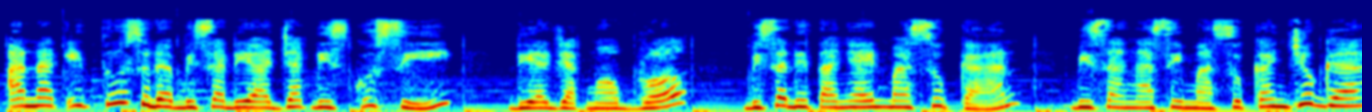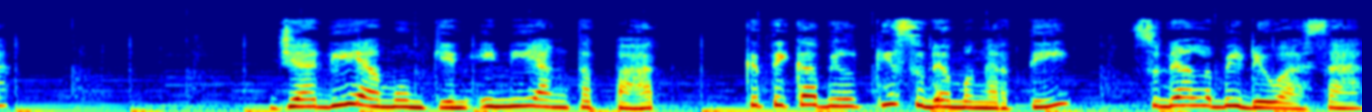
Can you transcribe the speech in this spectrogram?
Anak itu sudah bisa diajak diskusi, diajak ngobrol, bisa ditanyain masukan, bisa ngasih masukan juga. Jadi ya mungkin ini yang tepat, ketika Bilqis sudah mengerti, sudah lebih dewasa,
